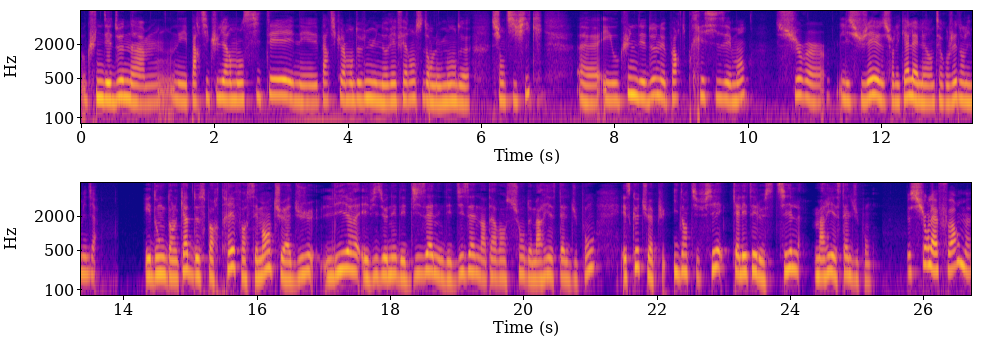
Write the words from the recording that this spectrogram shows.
Aucune des deux n'est particulièrement citée et n'est particulièrement devenue une référence dans le monde scientifique. Euh, et aucune des deux ne porte précisément sur euh, les sujets sur lesquels elle est interrogée dans les médias. Et donc, dans le cadre de ce portrait, forcément, tu as dû lire et visionner des dizaines et des dizaines d'interventions de Marie-Estelle Dupont. Est-ce que tu as pu identifier quel était le style Marie-Estelle Dupont? Sur la forme,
